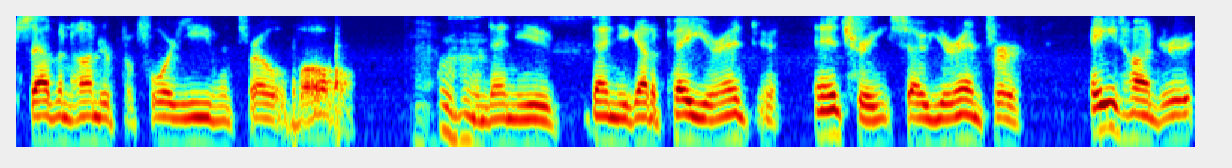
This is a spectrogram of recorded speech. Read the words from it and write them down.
700 before you even throw a ball, yeah. mm-hmm. and then you then you got to pay your ent- entry, so you're in for eight hundred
